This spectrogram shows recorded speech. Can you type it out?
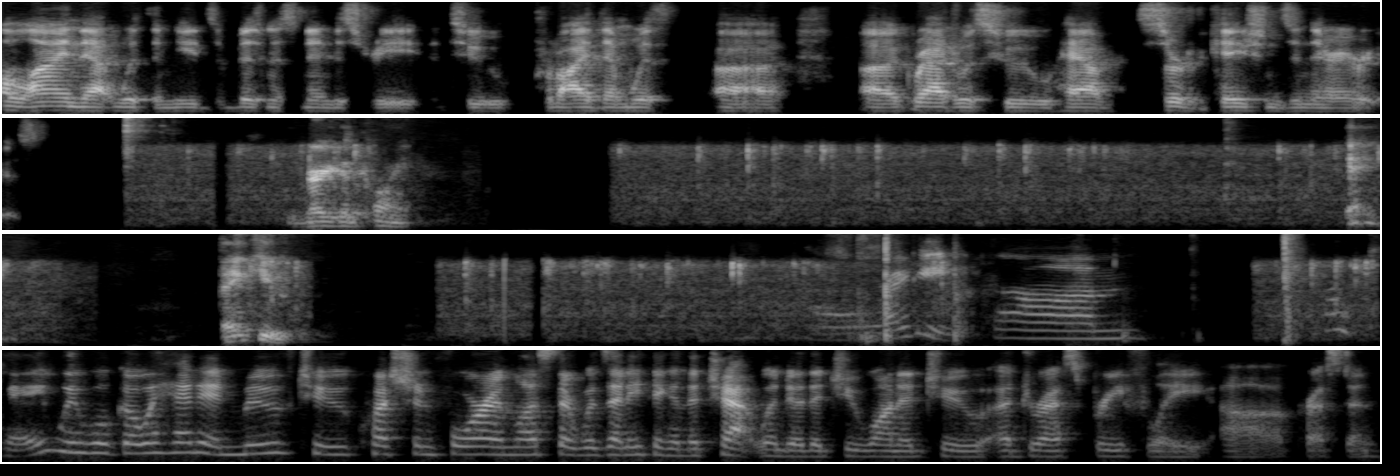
align that with the needs of business and industry to provide them with uh, uh, graduates who have certifications in their areas. Very good point. Okay. Thank you. Alrighty. Um, okay, we will go ahead and move to question four unless there was anything in the chat window that you wanted to address briefly, uh, Preston.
